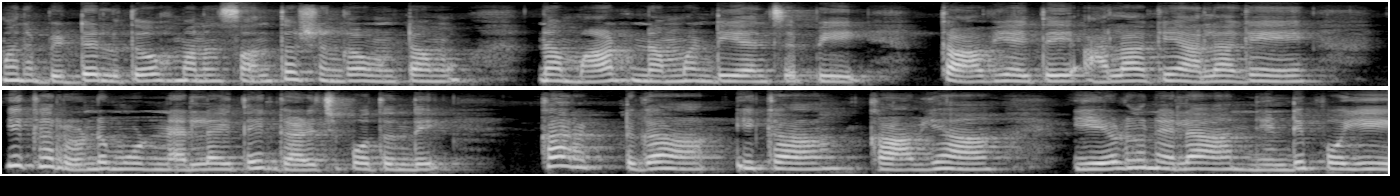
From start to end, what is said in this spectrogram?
మన బిడ్డలతో మనం సంతోషంగా ఉంటాము. నా మాట నమ్మండి అని చెప్పి కావ్య అయితే అలాగే అలాగే ఇక రెండు మూడు నెలలు అయితే గడిచిపోతుంది. కరెక్ట్గా ఇక కావ్య ఏడో నెల నిండిపోయి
